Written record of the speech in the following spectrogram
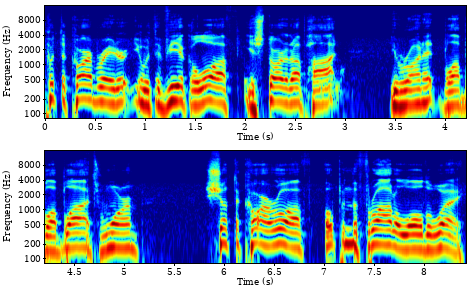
put the carburetor you know, with the vehicle off. You start it up hot, you run it, blah blah blah. It's warm. Shut the car off. Open the throttle all the way.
